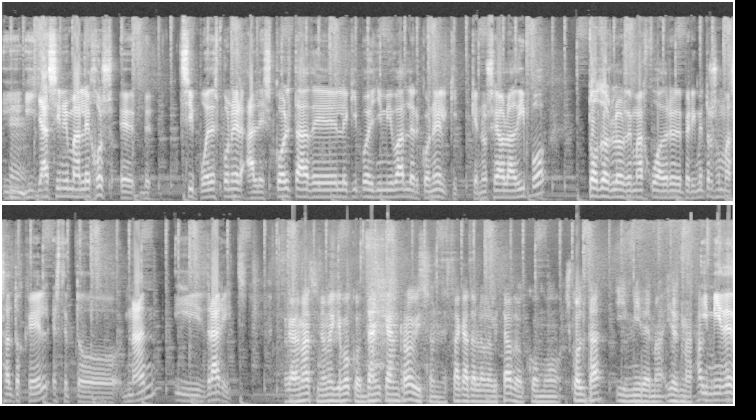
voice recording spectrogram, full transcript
Y, Mm. y ya sin ir más lejos, eh, de- si puedes poner al escolta del equipo de Jimmy Butler con él, que, que no sea Oladipo, todos los demás jugadores de perímetro son más altos que él, excepto Nan y Dragic. Porque además, si no me equivoco, Duncan Robinson está catalogado como escolta y mide más, y es más alto. Y mide,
